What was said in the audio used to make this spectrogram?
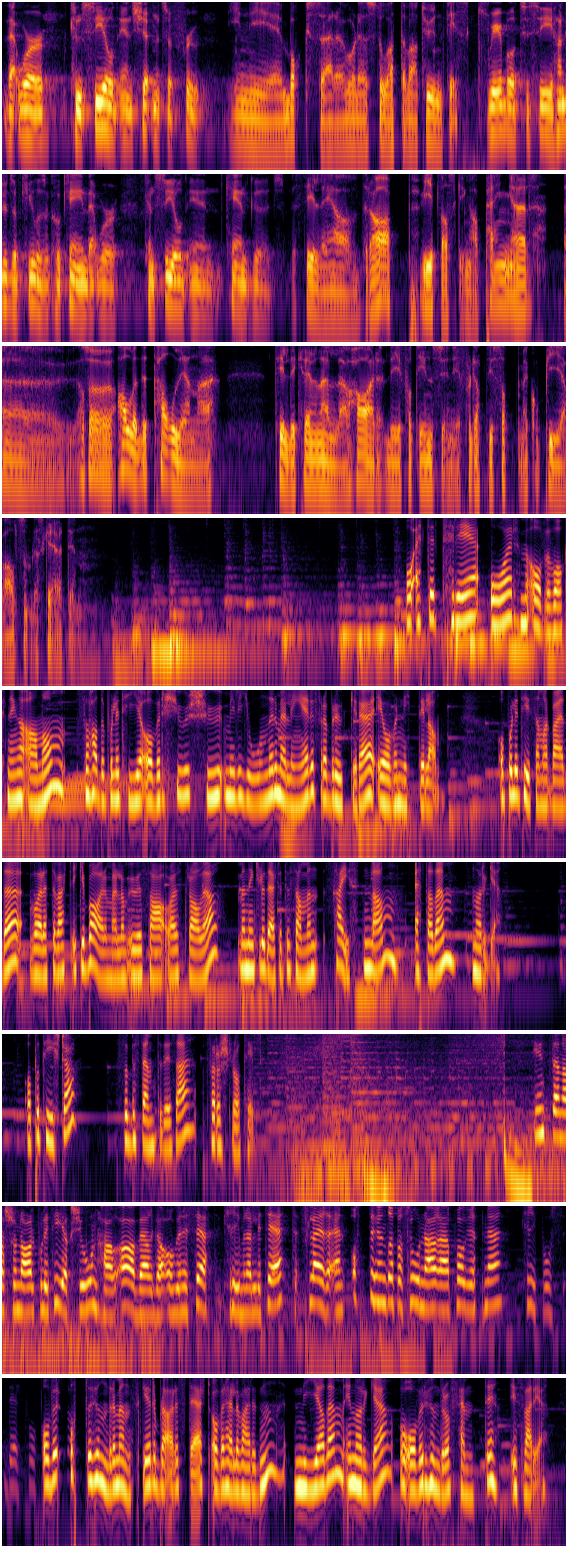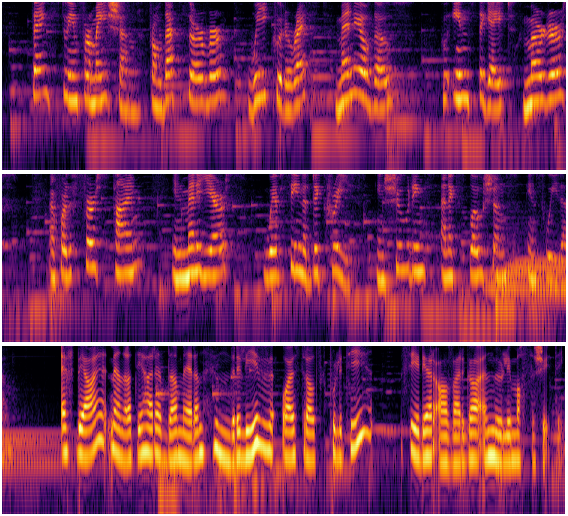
that were concealed in shipments of fruit. Inn i bokser hvor det sto at det var tunfisk. We were able to see hundreds of kilos of cocaine that were concealed in canned goods. Bestilling av drap hvitvasking av penger. Eh, altså alle detaljene til de kriminelle har de fått innsyn i fordi at de satt med kopi av alt som ble skrevet inn. Og etter tre år med overvåkning av Anom, så hadde politiet over 27 millioner meldinger fra brukere i over 90 land. Og politisamarbeidet var etter hvert ikke bare mellom USA og Australia, men inkluderte til sammen 16 land, ett av dem Norge. Og på tirsdag så bestemte de seg for å slå til. Internasjonal politiaksjon har avverga organisert kriminalitet. Flere enn 800 personer er pågrepne. Kripos deltok Over 800 mennesker ble arrestert over hele verden. Ni av dem i Norge og over 150 i Sverige. Thanks to information from that server, we could arrest many of those who instigate murders, and for the first time in many years, we have seen a decrease in shootings and explosions in Sweden. FBI mener at de har redda mer enn 100 liv, og australsk politi sier de har avverga en mulig masseskyting.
